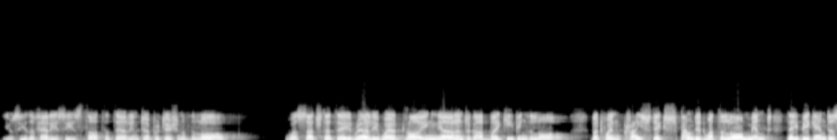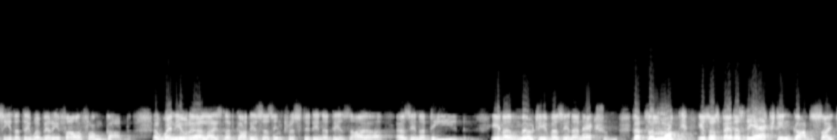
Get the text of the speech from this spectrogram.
You see, the Pharisees thought that their interpretation of the law was such that they really were drawing near unto God by keeping the law. But when Christ expounded what the law meant, they began to see that they were very far from God. Uh, when you realize that God is as interested in a desire as in a deed, in a motive as in an action, that the look is as bad as the act in God's sight,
